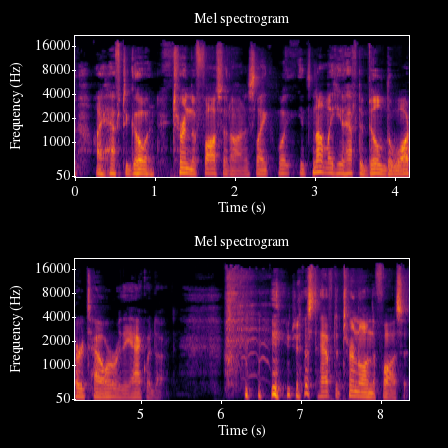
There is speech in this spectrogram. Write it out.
I have to go and turn the faucet on. It's like, well, it's not like you have to build the water tower or the aqueduct. you just have to turn on the faucet.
